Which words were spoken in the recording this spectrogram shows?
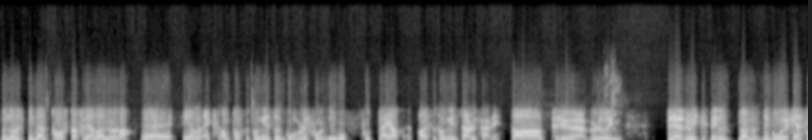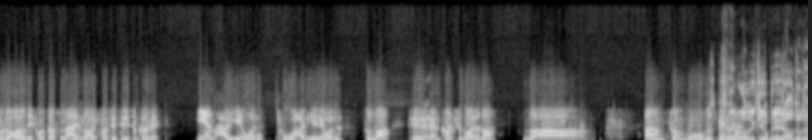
Men når du spiller en torsdag, fredag, lørdag eh, gjennom x antall sesonger, så går du fort, du går fort lei. Altså. Et par sesonger, så er du ferdig. Da prøver du, Du kunne- prøver å ikke spille den, men det går jo ikke. For du har jo de folka som er da kanskje i Trysil kanskje én helg i året, to helger i året, som da hører den kanskje bare da. Da Ja, så må du Så spille, er jeg er glad du ikke jobber i radio, du.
